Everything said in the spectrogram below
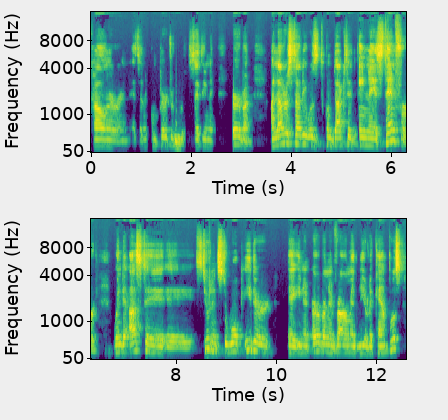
calmer and etc. compared to the setting urban. Another study was conducted in uh, Stanford when they asked uh, uh, students to walk either uh, in an urban environment near the campus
